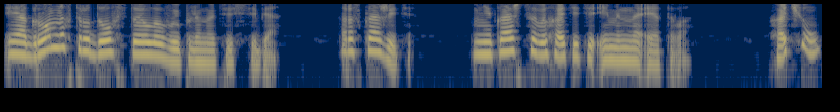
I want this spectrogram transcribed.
И огромных трудов стоило выплюнуть из себя. Расскажите. Мне кажется, вы хотите именно этого. Хочу,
